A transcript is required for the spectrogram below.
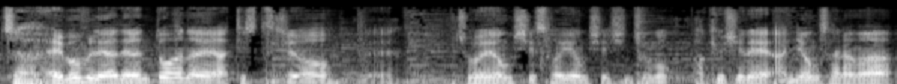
자, 앨범을 내야 되는 또 하나의 아티스트죠. 네. 조혜영 씨, 서희영 씨의 신청곡 박효신의 안녕 사랑아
